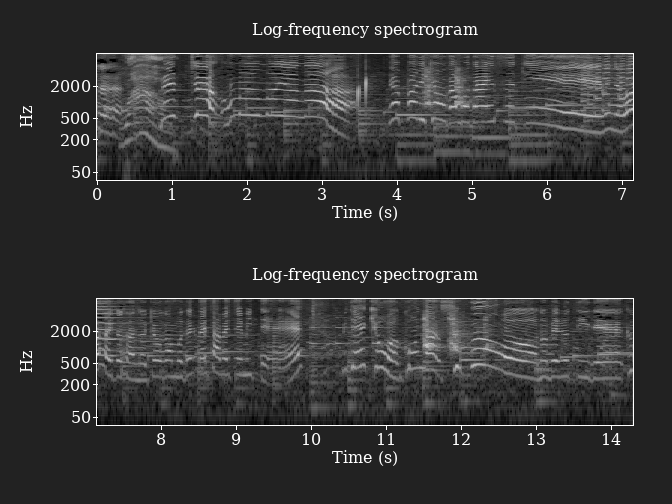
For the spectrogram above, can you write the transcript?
めっちゃうまうまやな。やっぱり京賀も大好き。みんなワンサイトさんの京賀も絶対食べてみて。見て今日はこんなスプーンをノベルティで配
